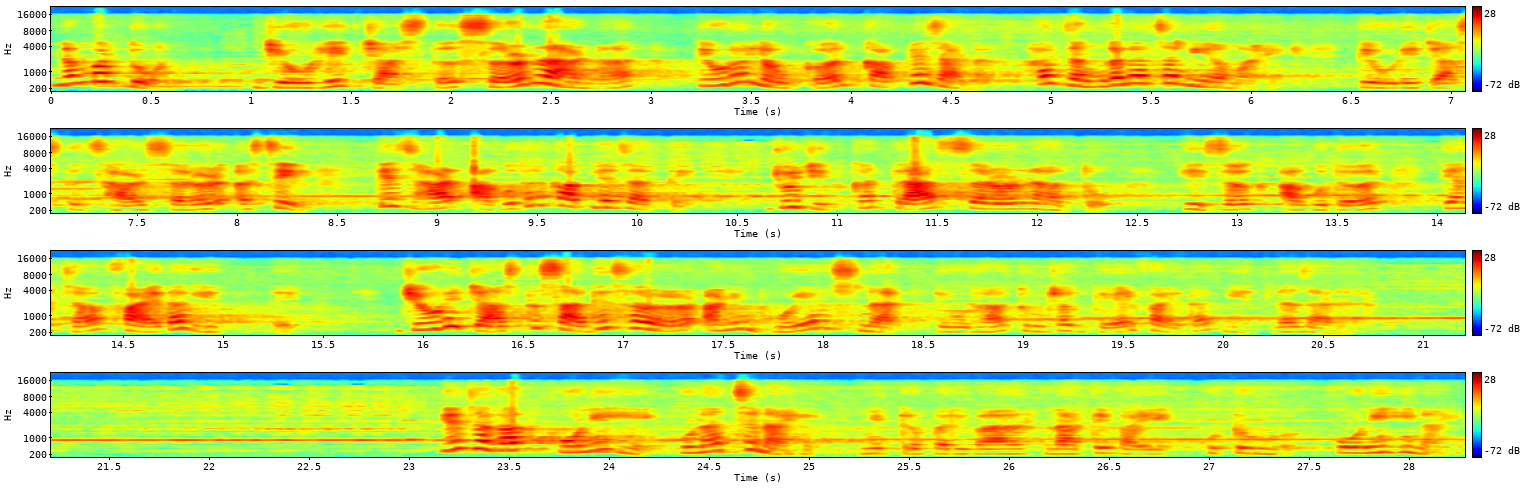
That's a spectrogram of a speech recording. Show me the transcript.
नंबर दोन जेवढे जास्त सरळ राहणार तेवढं लवकर कापले जाणार. हा जंगलाचा नियम आहे. तेवढे जास्त झाड सरळ असेल ते झाड अगोदर कापले जाते जो जितका त्रास सरळ राहतो. हे जग अगोदर त्याचा फायदा घेते. जेवढे जास्त साधे सरळ आणि भोळे असणार तेवढा तुमचा गैरफायदा घेतला जाणार. या जगात कोणीही कुणाचं नाही. मित्रपरिवार नातेवाईक कुटुंब कोणीही नाही.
